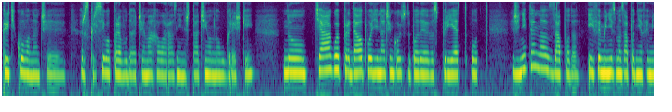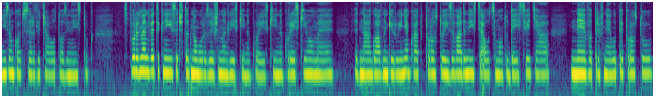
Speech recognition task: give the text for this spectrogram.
критикувана, че разкрасила превода, че е махала разни неща, че има много грешки. Но тя го е предала по един начин, който да бъде възприят от жените на Запада и феминизма, западния феминизъм, който се различава от този на изток. Според мен двете книги се четат много различно на английски и на корейски. На корейски имаме една главна героиня, която просто е извадена изцяло от самото действие. Тя не е вътре в него. Те просто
